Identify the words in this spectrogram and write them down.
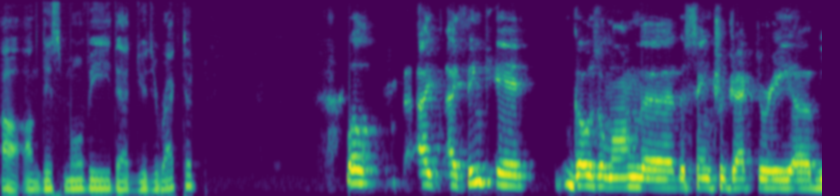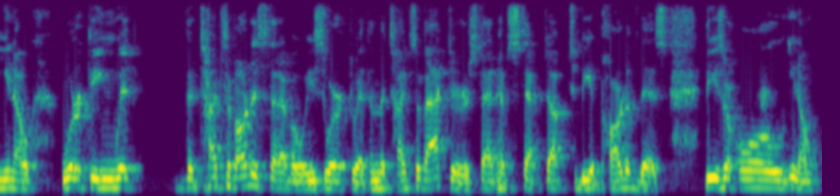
uh, on this movie that you directed well i i think it goes along the the same trajectory of you know working with the types of artists that I've always worked with and the types of actors that have stepped up to be a part of this. These are all, you know,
